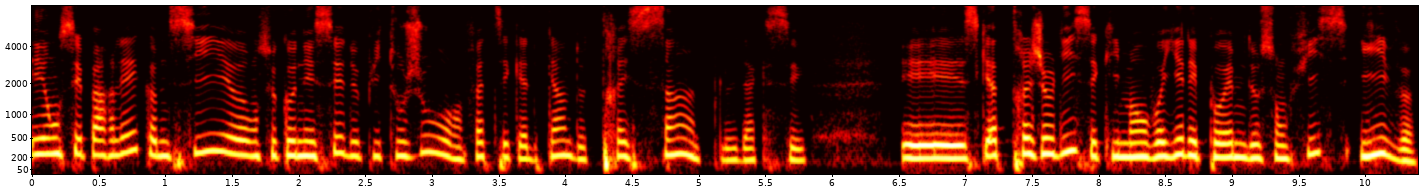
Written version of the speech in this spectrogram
Et on s'est parlé comme si euh, on se connaissait depuis toujours. En fait, c'est quelqu'un de très simple d'accès. Et ce qui est très joli, c'est qu'il m'a envoyé les poèmes de son fils, Yves,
